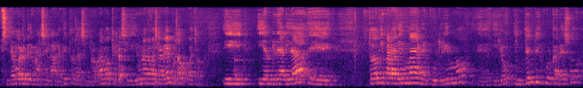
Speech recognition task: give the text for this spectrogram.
si tengo que repetir una serie, la repito, o sea, si programo tres, si una no me sale bien, pues hago cuatro. Y, y en realidad, eh, todo mi paradigma en el culturismo, eh, y yo intento inculcar eso,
